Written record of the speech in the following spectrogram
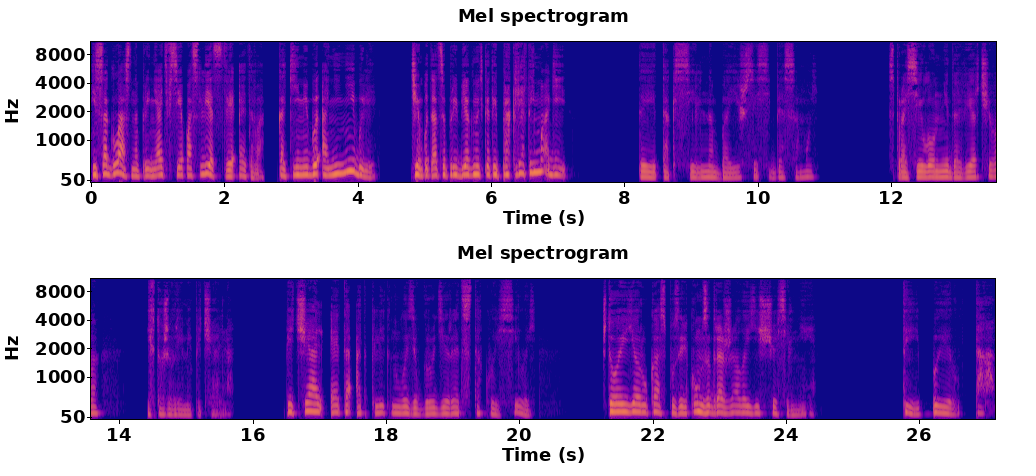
и согласна принять все последствия этого, какими бы они ни были, чем пытаться прибегнуть к этой проклятой магии. «Ты так сильно боишься себя самой?» — спросил он недоверчиво и в то же время печально. Печаль эта откликнулась в груди Ред с такой силой, что ее рука с пузырьком задрожала еще сильнее. «Ты был там!»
